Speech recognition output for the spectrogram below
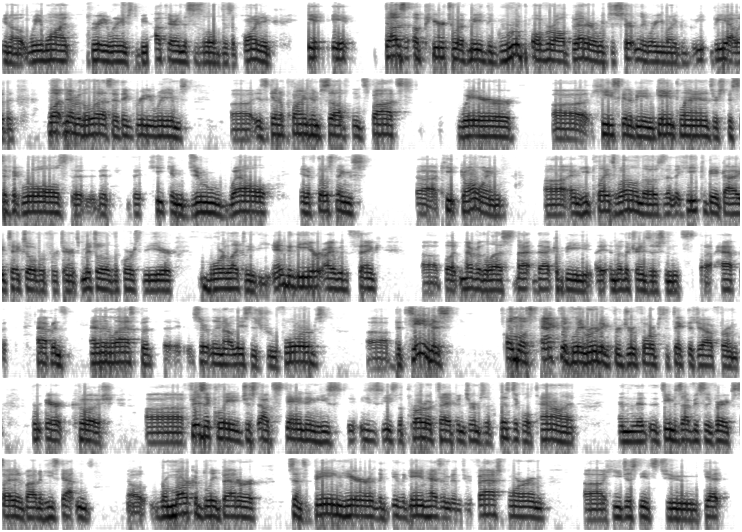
you know, we want Greedy Williams to be out there, and this is a little disappointing. It it does appear to have made the group overall better, which is certainly where you want to be, at with it. But nevertheless, I think Greedy Williams uh, is going to find himself in spots where uh, he's going to be in game plans or specific roles that, that, that he can do well. And if those things uh, keep going uh, and he plays well in those, then he could be a guy who takes over for Terrence Mitchell over the course of the year. More likely the end of the year, I would think. Uh, but nevertheless, that, that could be a, another transition that's uh, happen, happens. And then last but uh, certainly not least is Drew Forbes. the team is almost actively rooting for Drew Forbes to take the job from from Eric Kush. Uh, physically, just outstanding. He's he's he's the prototype in terms of physical talent, and the, the team is obviously very excited about him. He's gotten you know, remarkably better since being here. The the game hasn't been too fast for him. Uh, he just needs to get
